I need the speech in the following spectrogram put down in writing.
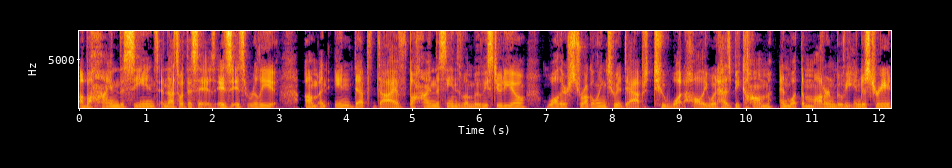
a behind the scenes, and that's what this is. It's it's really um, an in depth dive behind the scenes of a movie studio while they're struggling to adapt to what Hollywood has become and what the modern movie industry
